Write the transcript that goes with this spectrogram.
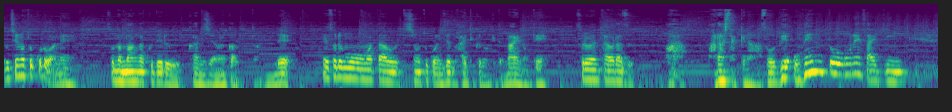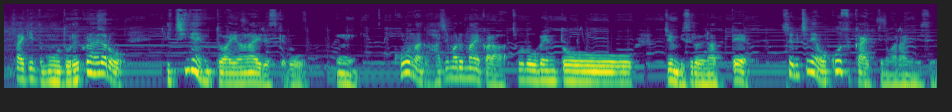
うちのところはね、そんな満額出る感じじゃなかったんで、でそれもまたうちのところに全部入ってくるわけではないので、それに頼らず、あ、話したっけな、そう、お弁当をね、最近、最近ってもうどれくらいだろう。1年とは言わないですけど、うん。コロナが始まる前からちょうどお弁当を準備するようになって、それ1年お小遣いっていうのがないんですよ。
